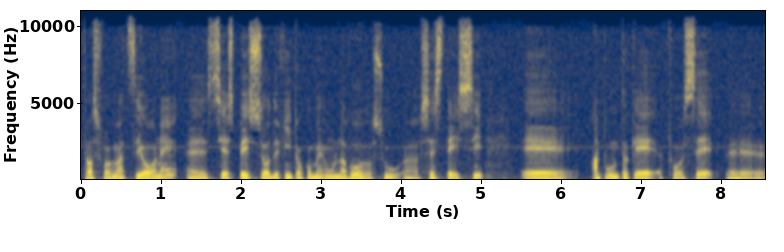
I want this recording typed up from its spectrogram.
trasformazione, eh, si è spesso definito come un lavoro su uh, se stessi, eh, al punto che forse eh,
